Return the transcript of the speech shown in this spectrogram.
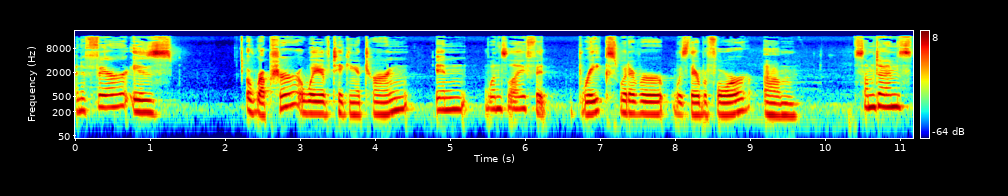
An affair is a rupture, a way of taking a turn in one's life. It breaks whatever was there before. Um, sometimes,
